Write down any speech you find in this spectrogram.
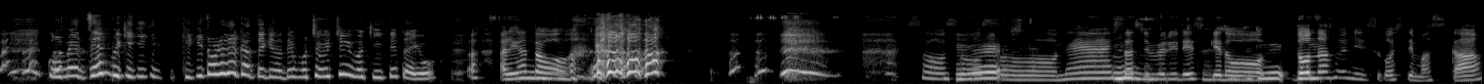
ごめん、全部聞き、聞き取れなかったけど、でもちょいちょいは聞いてたよ。あありがとう。うん そうそうそうね、うん久しぶりですけど、どんな風に過ごしてますか？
